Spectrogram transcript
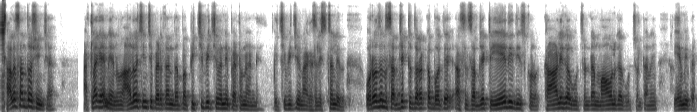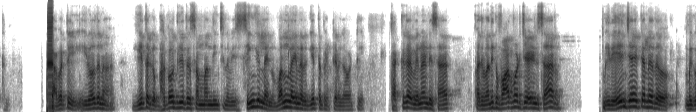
చాలా సంతోషించా. అట్లాగే నేను ఆలోచించి పెడతాను తప్ప పిచ్చి పిచ్చివన్నీ పెట్టనండి. పిచ్చి పిచ్చి నాకు అసలు ఇష్టం లేదు. ఓ రోజున సబ్జెక్టు దొరక్కపోతే అసలు సబ్జెక్ట్ ఏది తీసుకోను. ఖాళీగా కూర్చుంటాను మామూలుగా కూర్చుంటాను ఏమీ పెట్టను. కాబట్టి ఈ రోజున గీతకు భగవద్గీతకు సంబంధించినవి single line one liner Gita పెట్టాను కాబట్టి చక్కగా వినండి సార్. పది మందికి ఫార్వర్డ్ చేయండి సార్. మీరు ఏం చేయక్కర్లేదు. మీకు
